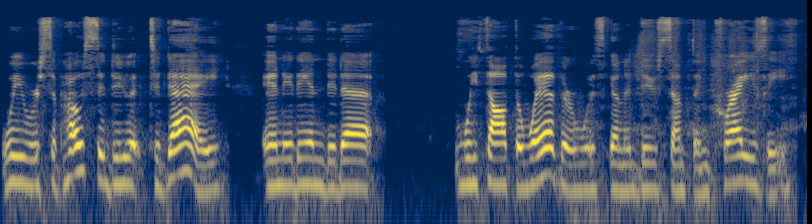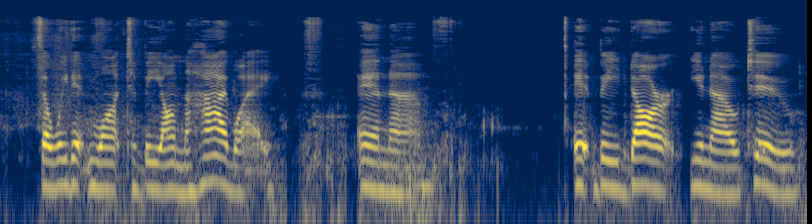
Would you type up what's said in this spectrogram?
We were supposed to do it today, and it ended up, we thought the weather was going to do something crazy, so we didn't want to be on the highway. And um, it be dark, you know, too,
